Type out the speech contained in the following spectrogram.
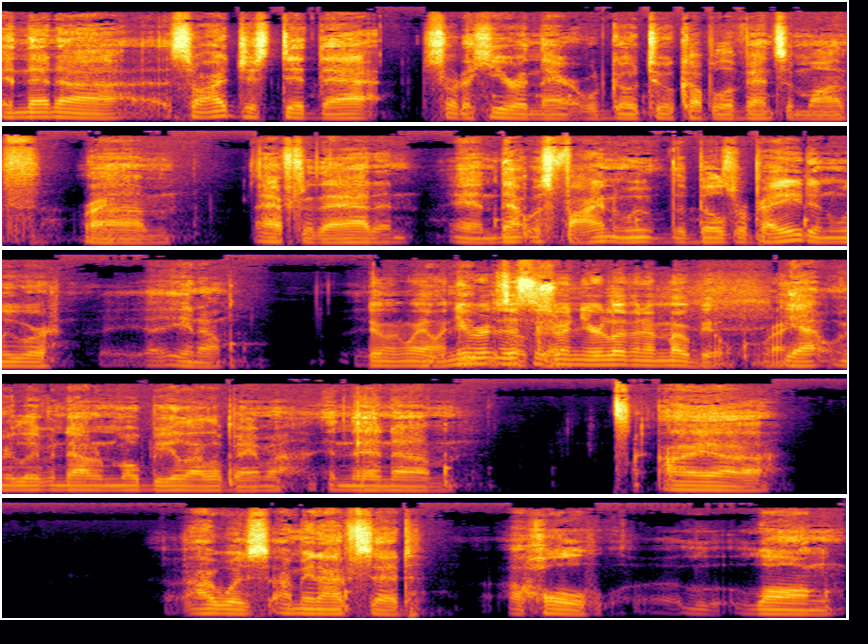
And then, uh, so I just did that sort of here and there. Would go to a couple events a month. Right. Um, after that, and and that was fine. We, the bills were paid, and we were, you know, doing well. And you were, this is when you're living in Mobile, right? yeah, we were living down in Mobile, Alabama, and then um, I uh, I was. I mean, I've said a whole long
